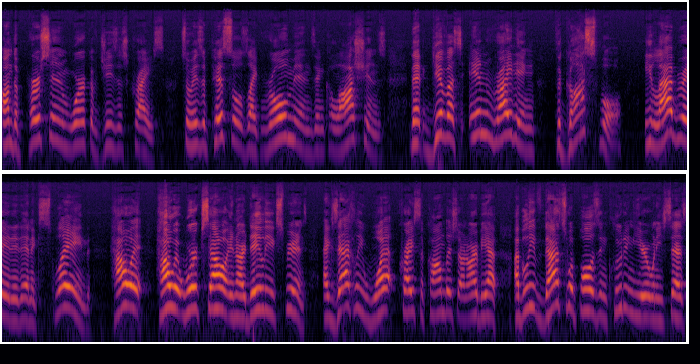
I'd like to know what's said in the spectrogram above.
on the person and work of Jesus Christ. So his epistles, like Romans and Colossians, that give us in writing the gospel, elaborated and explained how it, how it works out in our daily experience, exactly what Christ accomplished on our behalf. I believe that's what Paul is including here when he says,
